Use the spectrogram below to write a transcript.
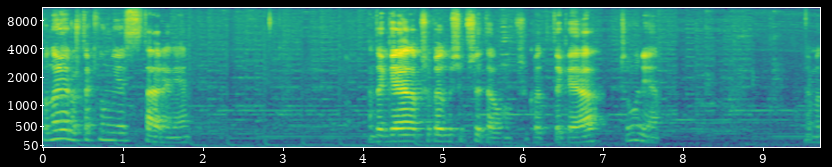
Bo Neuer już taki u mnie jest stary, nie? A DGA na przykład by się przydał. Na przykład DGA. Czemu nie? Nie ma.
